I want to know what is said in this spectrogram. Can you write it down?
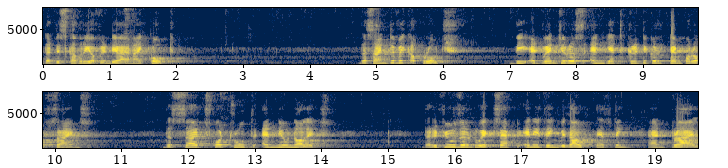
The Discovery of India, and I quote The scientific approach, the adventurous and yet critical temper of science, the search for truth and new knowledge, the refusal to accept anything without testing and trial,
